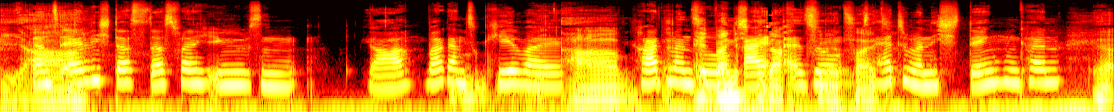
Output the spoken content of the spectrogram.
ja. Ganz ehrlich, das, das fand ich irgendwie ein bisschen, ja, war ganz okay, weil ja, hat man so hätte man nicht also hätte man nicht denken können. ja.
